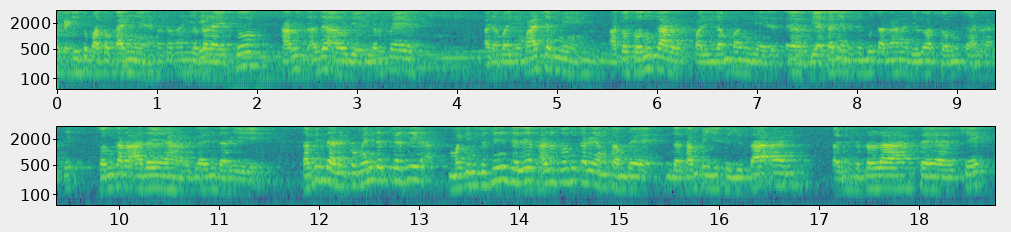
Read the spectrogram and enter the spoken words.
oke. itu patokannya. Patokannya, setelah itu harus ada audio interface ada banyak macam nih. Atau soundcard paling gampang dia eh, biasanya disebut anak-anak di luar Soundcard, ya. soundcard ada yang harganya dari tapi dari recommended kasih makin ke sini saya lihat ada soundcard yang sampai tidak sampai sejutaan. Tapi setelah saya cek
